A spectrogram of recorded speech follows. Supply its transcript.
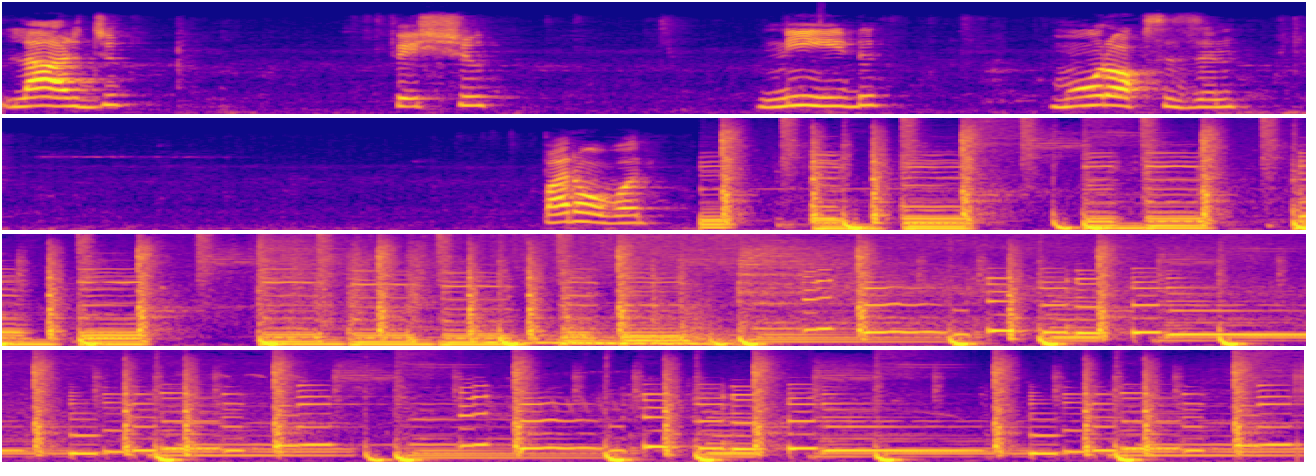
large fish need more oxygen per hour.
